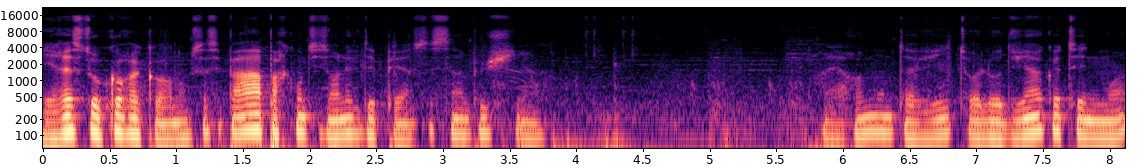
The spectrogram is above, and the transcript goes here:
il reste au corps à corps. Donc ça c'est pas... Ah, par contre ils enlèvent des PA. Ça c'est un peu chiant. Allez, remonte ta vie. Toi l'autre, viens à côté de moi.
